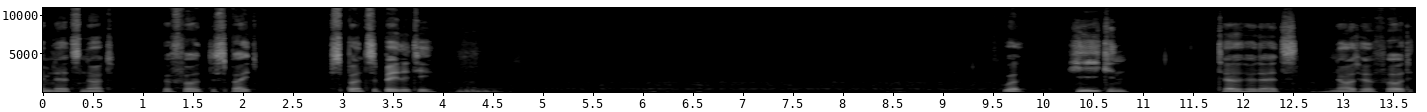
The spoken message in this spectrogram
him that's not without despite responsibility. Well, he can tell her that it's not her fault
